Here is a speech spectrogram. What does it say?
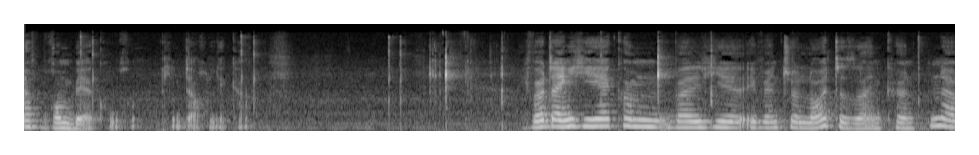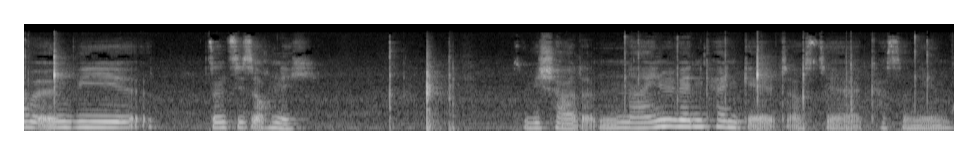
noch Brombeerkuchen. Klingt auch lecker. Ich wollte eigentlich hierher kommen, weil hier eventuell Leute sein könnten, aber irgendwie sind sie es auch nicht. So wie schade. Nein, wir werden kein Geld aus der Kasse nehmen.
